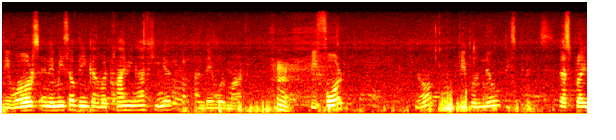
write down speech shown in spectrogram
The worst enemies of the Incas were climbing up here and they were marked. Hmm. Before, no, people knew this place. That's why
